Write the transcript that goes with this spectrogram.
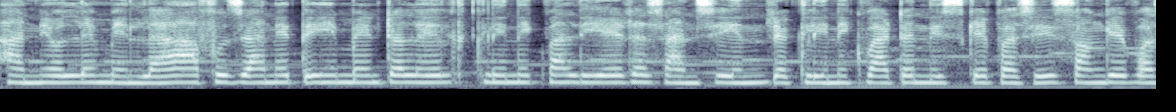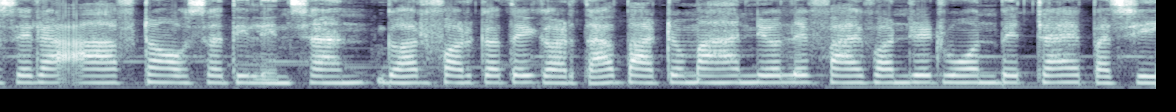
हान्योलले मिनलाई आफू जाने त्यही मेन्टल हेल्थ क्लिनिकमा लिएर जान्छन् र क्लिनिकबाट निस्केपछि सँगै बसेर आफ्नो औषधि लिन्छन्। घर फर्कदै गर्दा बाटोमा हान्योलले फाइभ हन्ड्रेड वोन भेट्टाएपछि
